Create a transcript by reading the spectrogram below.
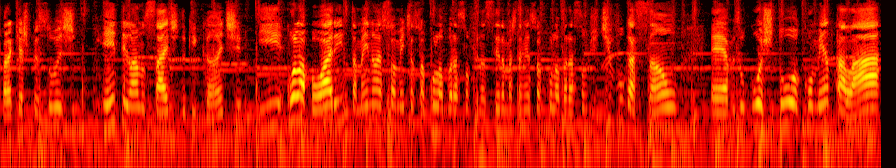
para que as pessoas entrem lá no site do Kikante e colabore. Também não é somente a sua colaboração financeira, mas também a sua colaboração de divulgação. É, gostou, comenta lá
